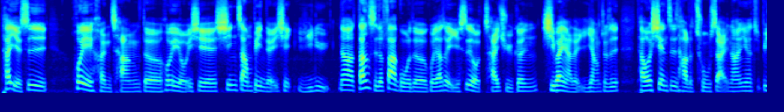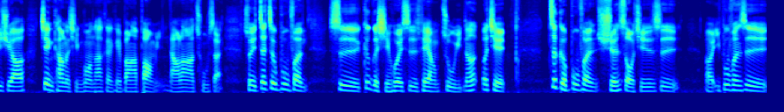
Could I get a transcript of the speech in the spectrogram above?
他也是。会很长的，会有一些心脏病的一些疑虑。那当时的法国的国家队也是有采取跟西班牙的一样，就是他会限制他的出赛，那因为必须要健康的情况，他可以可以帮他报名，然后让他出赛。所以在这部分是各个协会是非常注意。那而且这个部分选手其实是呃一部分是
